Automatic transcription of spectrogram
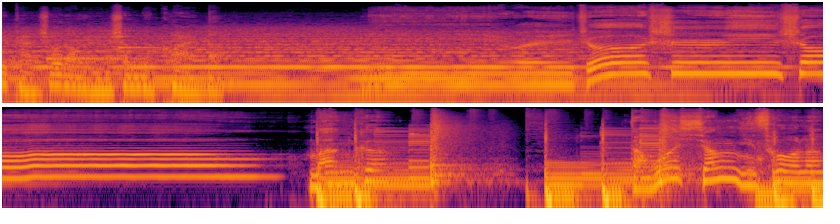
易感受到人生的快乐。你以为这是一首慢歌，但我想你错了。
